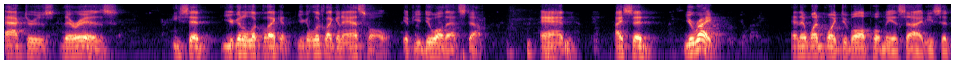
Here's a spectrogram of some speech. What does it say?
actors there is. He said, you're going to look like an, you're going to look like an asshole if you do all that stuff. And I said, you're right. And at one point, Duvall pulled me aside. He said,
